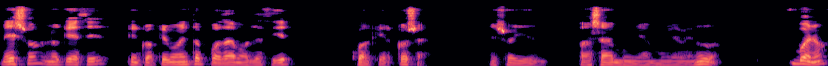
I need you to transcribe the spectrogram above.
Eso no quiere decir que en cualquier momento podamos decir cualquier cosa. Eso pasa muy a, muy a menudo. Bueno,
